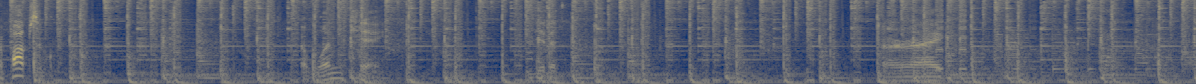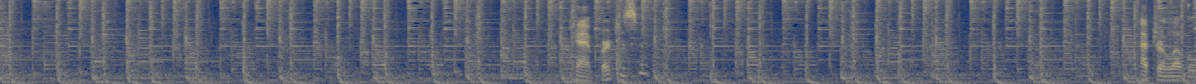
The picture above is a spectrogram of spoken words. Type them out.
A popsicle. Got 1k. Did it. Alright. Can't purchase it? After level...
